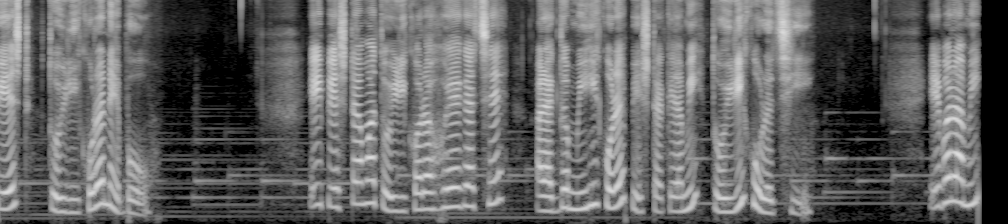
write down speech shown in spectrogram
পেস্ট তৈরি করে নেব। এই পেস্টটা আমার তৈরি করা হয়ে গেছে আর একদম মিহি করে পেস্টটাকে আমি তৈরি করেছি। এবার আমি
